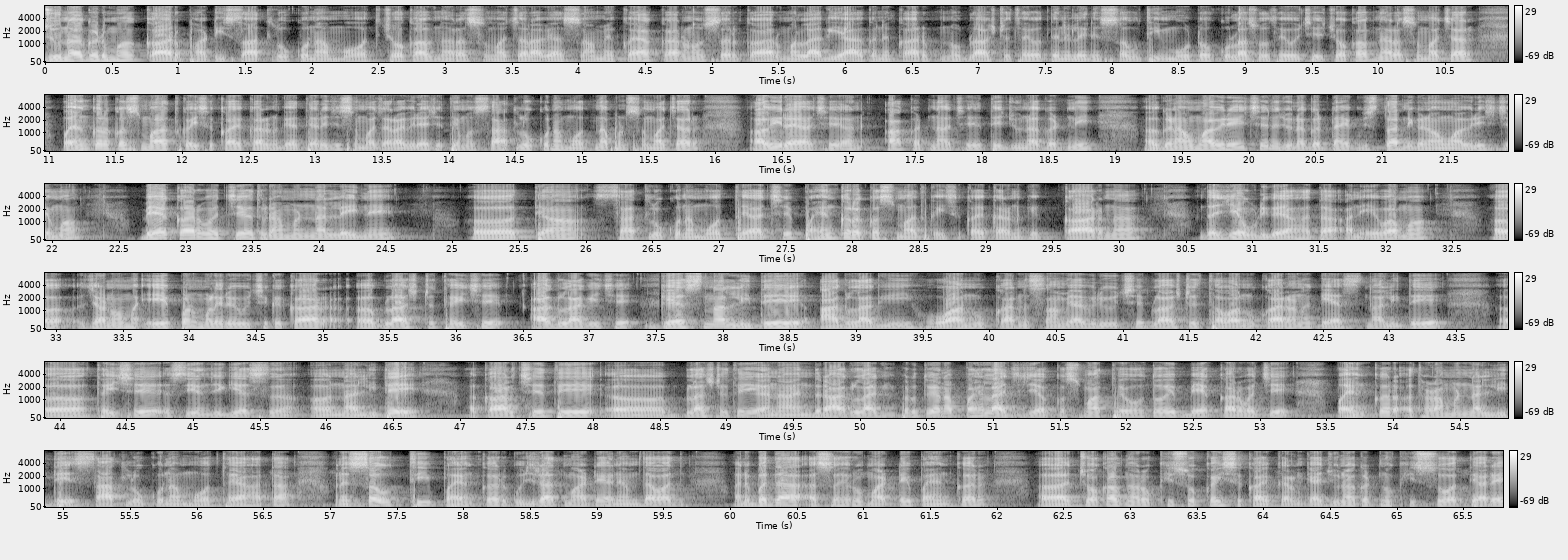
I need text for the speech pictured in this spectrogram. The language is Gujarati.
જૂનાગઢમાં કાર ફાટી, સાત લોકોના મોત. ચોંકાવનારા સમાચાર આવ્યા સામે કયા કારણોસર કારમાં લાગી આગ અને કારનો બ્લાસ્ટ થયો તેને લઈને સૌથી મોટો ખુલાસો થયો છે. ચોંકાવનારા સમાચાર ભયંકર અકસ્માત કહી શકાય કારણ કે અત્યારે જે સમાચાર આવી રહ્યા છે તેમાં સાત લોકોના મોતના પણ સમાચાર આવી રહ્યા છે અને આ ઘટના છે તે જૂનાગઢની ગણાવવામાં આવી રહી છે અને જૂનાગઢના એક વિસ્તારની ગણાવવામાં આવી રહી છે જેમાં બે કાર વચ્ચે અથડામણના લઈને ત્યાં સાત લોકોના મોત થયા છે. ભયંકર અકસ્માત કહી શકાય, કારણ કે કારના દજિયા ઉડી ગયા હતા અને એવામાં જાણવામાં એ પણ મળી રહ્યું છે કે કાર બ્લાસ્ટ થઈ છે, આગ લાગી છે. ગેસના લીધે આગ લાગી હોવાનું કારણ સામે આવી રહ્યું છે. બ્લાસ્ટ થવાનું કારણ ગેસના લીધે થઈ છે. સીએનજી ગેસ ના લીધે કાર છે તે બ્લાસ્ટ થઈ અને અંદર આગ લાગી. પરંતુ એના પહેલાં જ જે અકસ્માત થયો હતો, એ બે કાર વચ્ચે ભયંકર અથડામણના લીધે સાત લોકોના મોત થયા હતા અને સૌથી ભયંકર ગુજરાત માટે અને અમદાવાદ અને બધા શહેરો માટે ભયંકર ચોંકાવનારો કિસ્સો કહી શકાય. કારણ કે આ જૂનાગઢનો કિસ્સો અત્યારે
